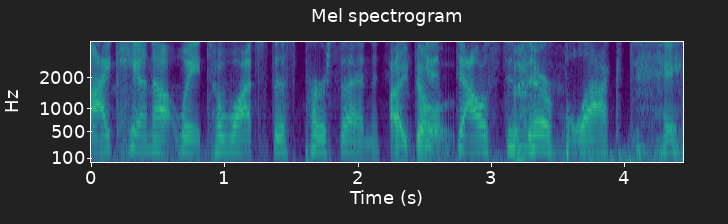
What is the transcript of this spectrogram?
I cannot wait to watch this person I get don't- doused in their black tank.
